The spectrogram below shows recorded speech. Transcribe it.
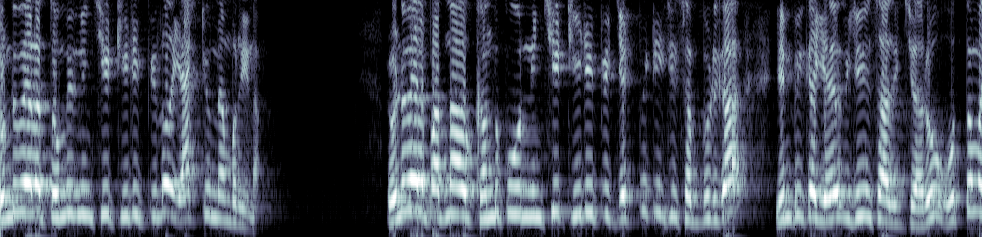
రెండు వేల తొమ్మిది నుంచి టీడీపీలో యాక్టివ్ మెంబర్ ఈయన. రెండు వేల పద్నాలుగు కందుకూరు నుంచి టీడీపీ జెడ్పీటీసీ సభ్యుడిగా ఎంపిక విజయం సాధించారు? ఉత్తమ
